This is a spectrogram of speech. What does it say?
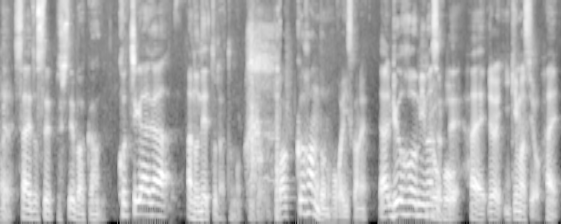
はい。サイドステップしてバックハンド。こっち側があのネットだと思う。バックハンドの方がいいですかね。あ両方見ますの両ではい。じゃあ行きますよ。はい。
